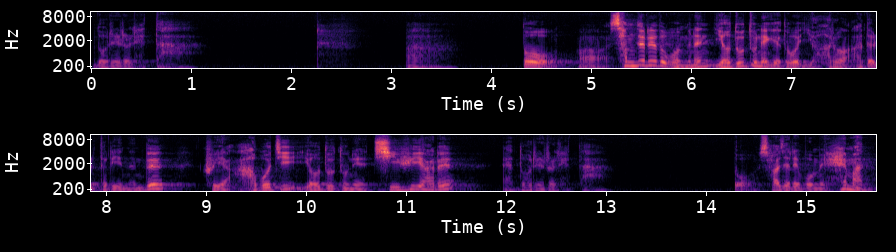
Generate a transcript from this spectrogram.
노래를 했다. 아, 또 어, 3절에도 보면은 여두둔에게도 여러 아들들이 있는데 그의 아버지 여두둔의 지휘 아래 노래를 했다. 또 4절에 보면 해만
